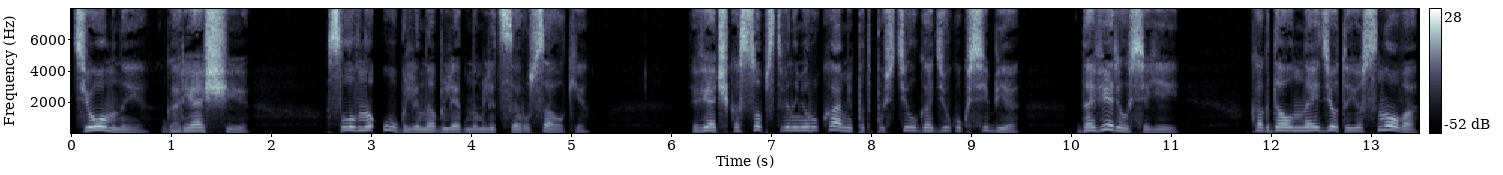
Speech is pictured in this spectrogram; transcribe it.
Темные, горящие, словно угли на бледном лице русалки. Вячка собственными руками подпустил гадюку к себе, доверился ей. Когда он найдет ее снова,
